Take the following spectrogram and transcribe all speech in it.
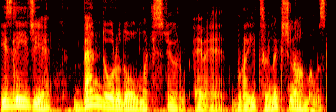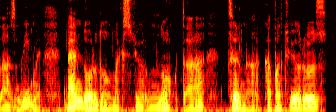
İzleyiciye ben de orada olmak istiyorum. Evet burayı tırnak içine almamız lazım değil mi? Ben de orada olmak istiyorum. Nokta tırnağı kapatıyoruz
